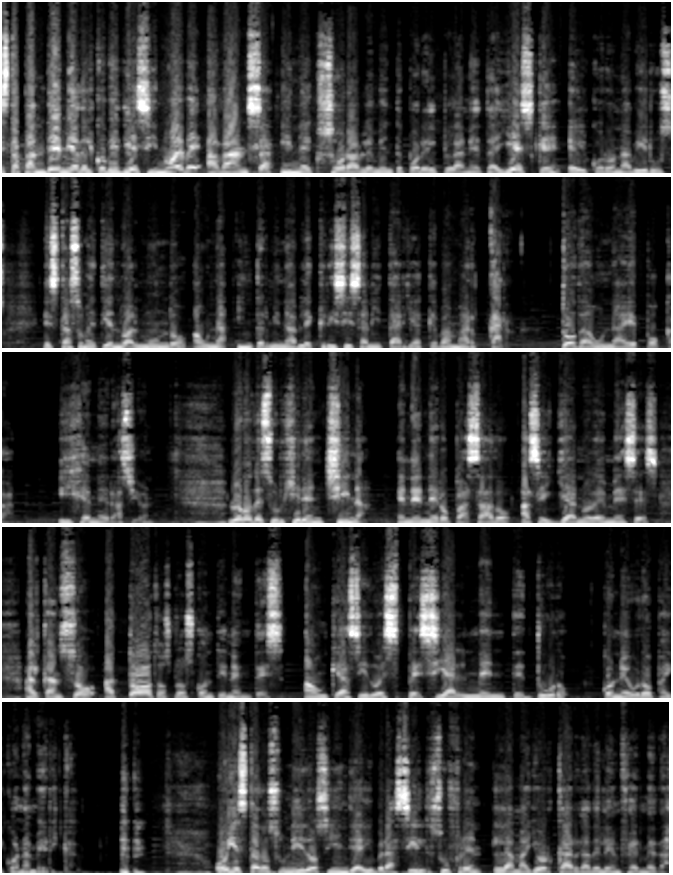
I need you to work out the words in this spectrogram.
Esta pandemia del COVID-19 avanza inexorablemente por el planeta y es que el coronavirus está sometiendo al mundo a una interminable crisis sanitaria que va a marcar toda una época y generación. Luego de surgir en China en enero pasado, hace ya nueve meses, alcanzó a todos los continentes, aunque ha sido especialmente duro con Europa y con América. Hoy Estados Unidos, India y Brasil sufren la mayor carga de la enfermedad.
